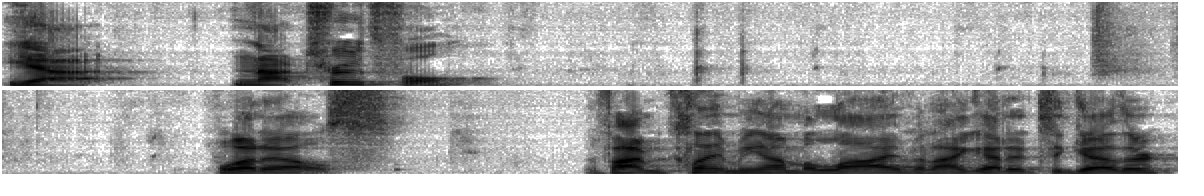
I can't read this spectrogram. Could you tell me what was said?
yeah, not truthful. What else? If I'm claiming I'm alive and I got it together,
